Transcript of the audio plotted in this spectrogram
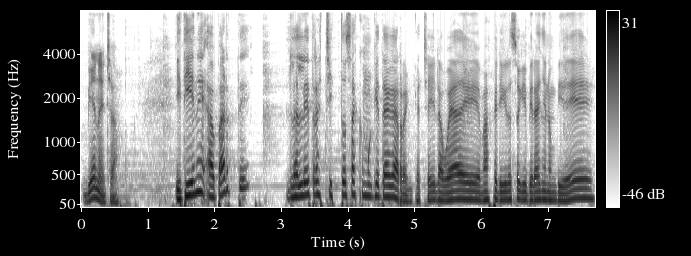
Bien hecha. Y tiene, aparte, las letras chistosas como que te agarran, ¿cachai? La weá de más peligroso que piraña en un video.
